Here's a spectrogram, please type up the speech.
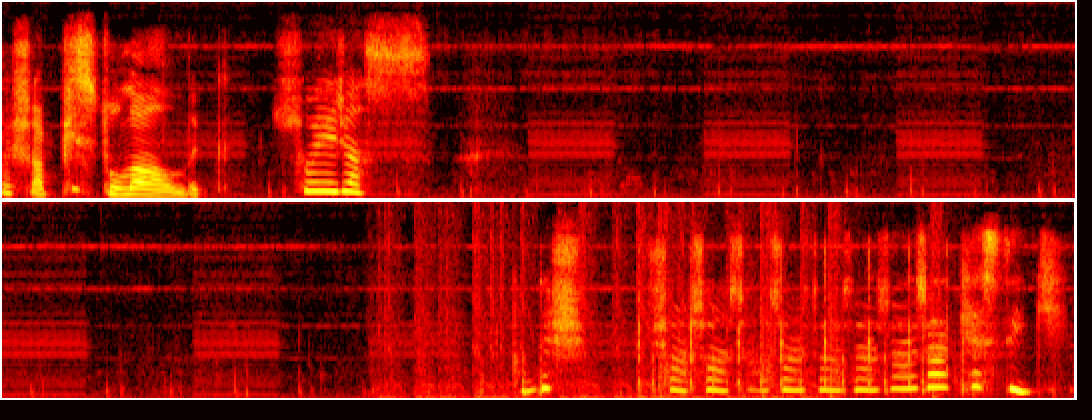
Aşağı pistolu aldık. Soyacağız. Kardeş. Şar şar şar şar şar şar şar şar kestik.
